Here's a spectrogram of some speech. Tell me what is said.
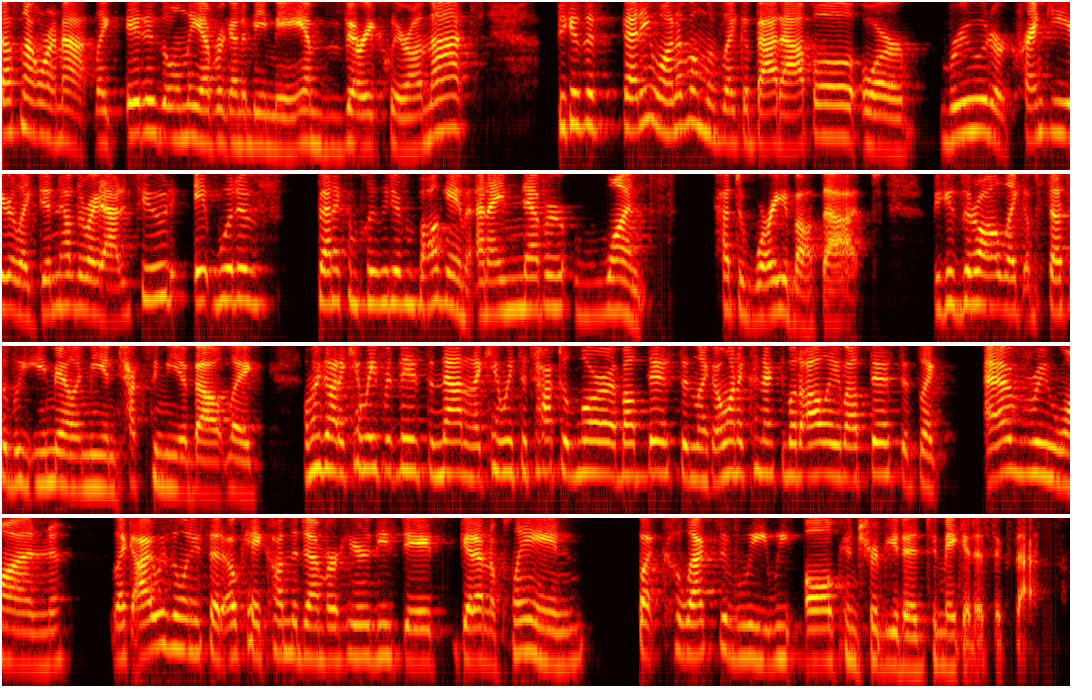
That's not where I'm at. Like it is only ever going to be me. I'm very clear on that. Because if any one of them was like a bad apple or rude or cranky or like didn't have the right attitude, it would have been a completely different ballgame. And I never once had to worry about that because they're all like obsessively emailing me and texting me about like, oh my God, I can't wait for this and that. And I can't wait to talk to Laura about this. And like, I want to connect about Ali about this. It's like everyone, like, I was the one who said, okay, come to Denver, here are these dates, get on a plane. But collectively, we all contributed to make it a success.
